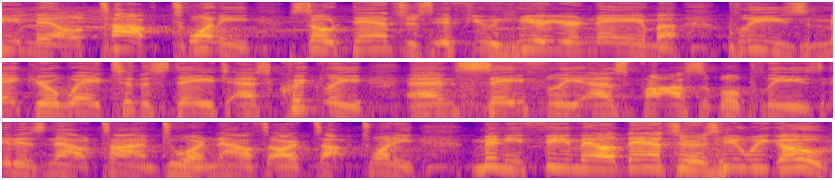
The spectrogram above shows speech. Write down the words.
female top 20. So dancers, if you hear your name, please make your way to the stage as quickly and safely as possible, please. It is now time to announce our top 20 mini female dancers. Here we go.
